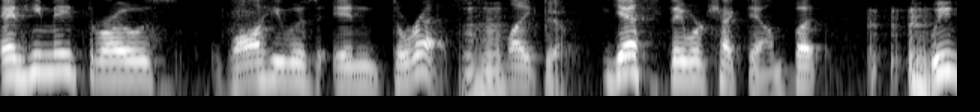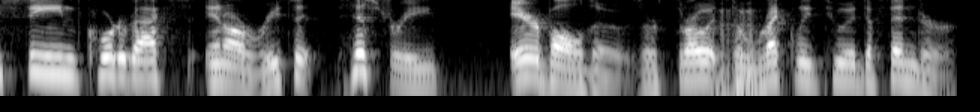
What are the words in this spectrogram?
And he made throws while he was in duress. Like, Mm-hmm. Yeah. yes, they were checked down, but we've seen quarterbacks in our recent history airball those or throw it directly to a defender.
